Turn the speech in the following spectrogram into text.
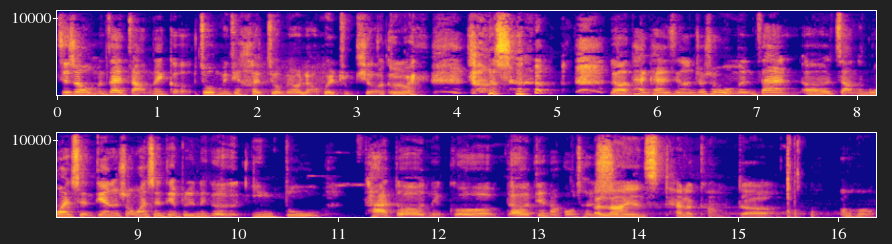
其实我们在讲那个，就我们已经很久没有聊回主题了，各位，就是 聊得太开心了。就是我们在呃讲那个万神殿的时候，万神殿不是那个印度他的那个呃电脑工程师。Alliance Telecom 的嗯哼，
